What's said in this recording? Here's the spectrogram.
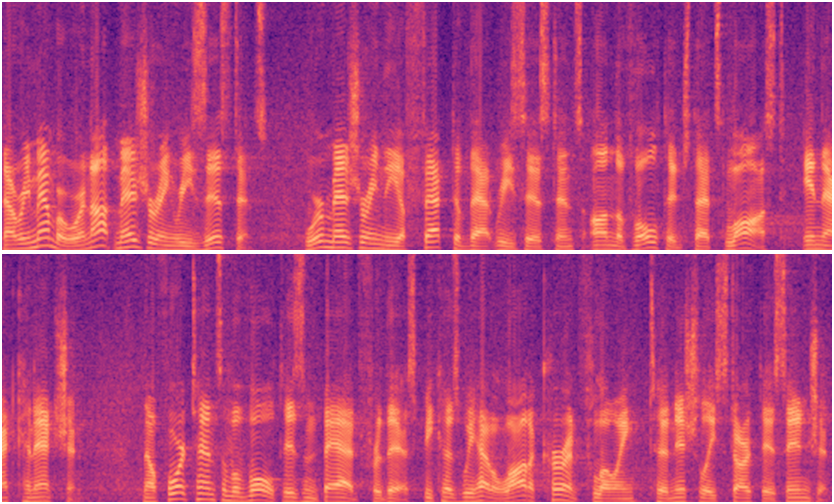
Now remember, we're not measuring resistance. We're measuring the effect of that resistance on the voltage that's lost in that connection. Now 4 tenths of a volt isn't bad for this because we had a lot of current flowing to initially start this engine.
